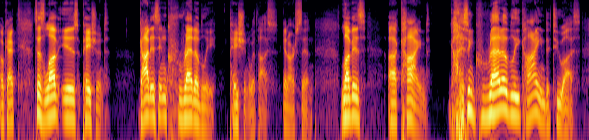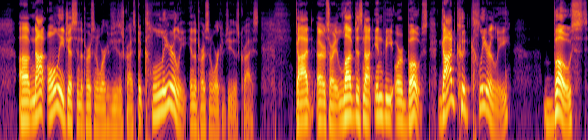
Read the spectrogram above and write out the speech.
okay? It says love is patient. God is incredibly patient with us in our sin. Love is uh, kind. God is incredibly kind to us. Um, not only just in the person and work of Jesus Christ, but clearly in the person and work of Jesus Christ. God, or sorry, love does not envy or boast. God could clearly boast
